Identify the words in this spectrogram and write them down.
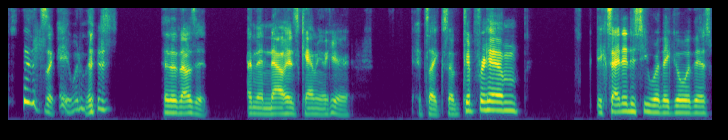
it's like, hey, wait a minute, and then that was it. And then now his cameo here, it's like so good for him. Excited to see where they go with this,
